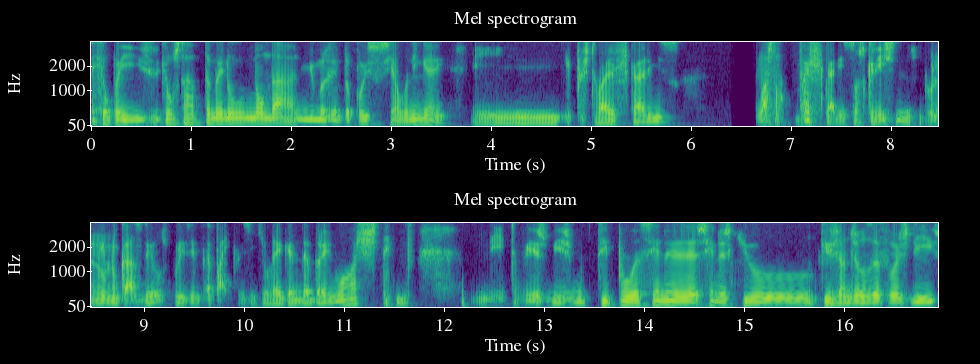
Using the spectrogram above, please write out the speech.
aquele país, aquele Estado também não, não dá nenhuma rede de apoio social a ninguém. E, e depois tu vais buscar isso lá está, vais buscar isso aos Krishnas, no, no, caso deles, por exemplo, epá, pois aquilo é grande brainwash, e tu vês mesmo, tipo, cena, as cenas que o, que o John Joseph hoje diz,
